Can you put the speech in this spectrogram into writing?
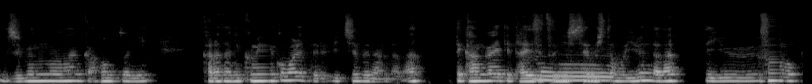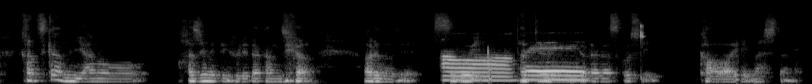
自分のなんか本当に体に組み込まれてる一部なんだなって考えて大切にしてる人もいるんだなっていうその価値観にあの初めて触れた感じがあるのですごいタトゥーの見方が少し変わりましたね。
